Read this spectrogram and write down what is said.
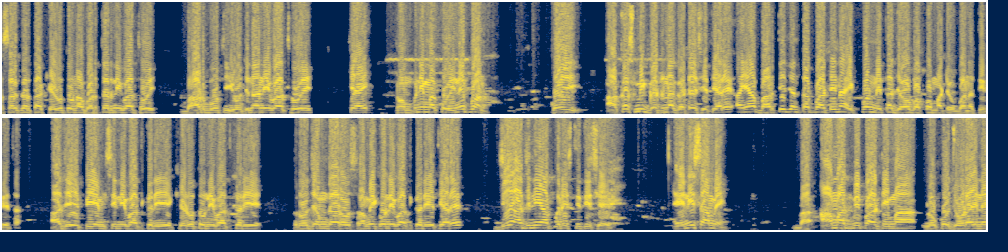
અસર કરતા ખેડૂતોના વળતરની વાત હોય, ભાડભૂત યોજનાની વાત હોય, કે કંપનીમાં કોઈને પણ કોઈ આકસ્મિક ઘટના ઘટે છે, ત્યારે અહીંયા ભારતીય જનતા પાર્ટીના એક પણ નેતા જવાબ આપવા માટે ઊભા નથી રહેતા. આજે એપીએમસી ની વાત કરીએ, ખેડૂતોની વાત કરીએ, રોજમદારો, શ્રમિકોની વાત કરીએ, ત્યારે જે આજની આ પરિસ્થિતિ છે, એની સામે આમ આદમી પાર્ટીમાં લોકો જોડાઈને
